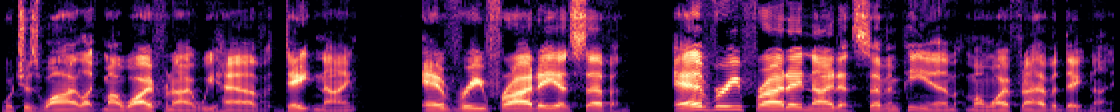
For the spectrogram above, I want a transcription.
Which is why like my wife and I we have date night every Friday at 7. Every Friday night at 7 p.m., my wife and I have a date night.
